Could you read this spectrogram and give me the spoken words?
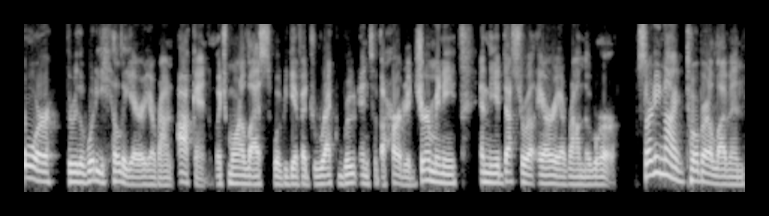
or through the woody hilly area around Aachen, which more or less would give a direct route into the heart of Germany and the industrial area around the Ruhr. Starting on October 11,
